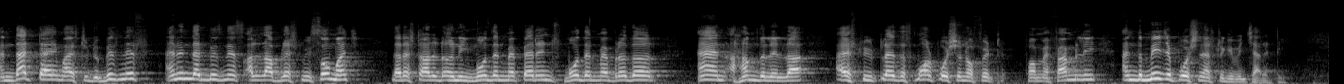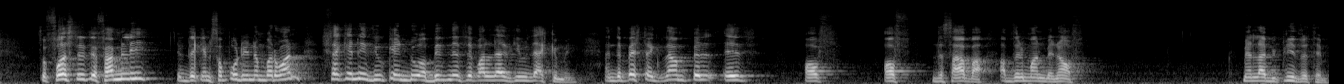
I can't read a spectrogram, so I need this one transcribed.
And that time I used to do business. And in that business, Allah blessed me so much that I started earning more than my parents, more than my brother. And Alhamdulillah, I have to utilize a small portion of it for my family and the major portion has to give in charity. So first is your family, if they can support you, number one. Second is you can do a business if Allah has given the acumen. And the best example is of, of the Sahaba, Abdurrahman bin Auf. May Allah be pleased with him.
